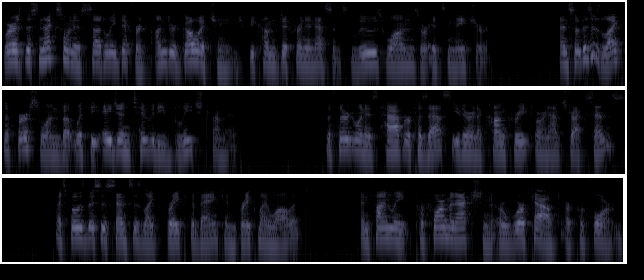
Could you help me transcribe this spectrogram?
Whereas this next one is subtly different, undergo a change, become different in essence, lose one's or its nature. And so this is like the first one, but with the agentivity bleached from it. The third one is have or possess, either in a concrete or an abstract sense. I suppose this is senses like break the bank and break my wallet. And finally, perform an action or work out or perform.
